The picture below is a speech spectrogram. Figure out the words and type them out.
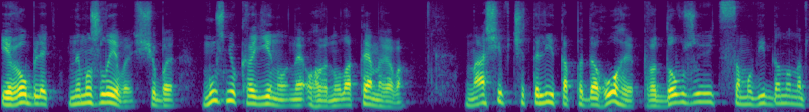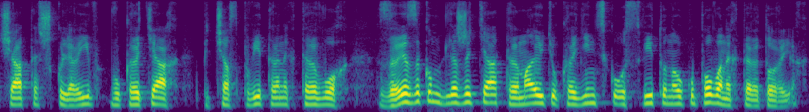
і роблять неможливе, щоб мужню країну не огорнула темрява. Наші вчителі та педагоги продовжують самовіддано навчати школярів в укриттях під час повітряних тривог, з ризиком для життя тримають українську освіту на окупованих територіях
